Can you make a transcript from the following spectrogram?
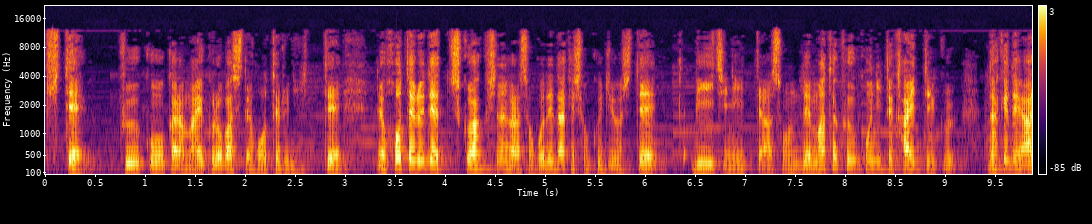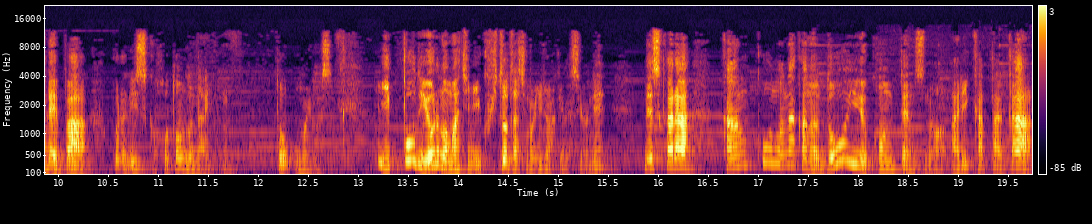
来て空港からマイクロバスでホテルに行ってでホテルで宿泊しながらそこでだけ食事をしてビーチに行って遊んでまた空港に行って帰っていくだけであればこれはリスクほとんどないと思います。一方で夜の街に行く人たちもいるわけですよね。ですから観光の中のどういうコンテンツの在り方が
